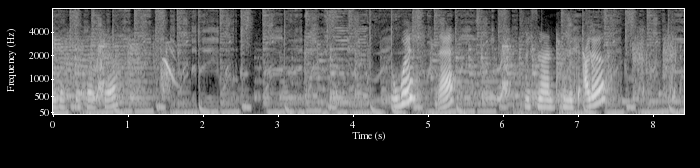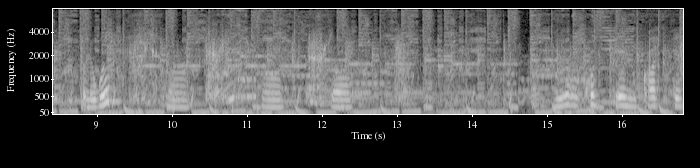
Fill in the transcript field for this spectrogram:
Okay, das jetzt ja. Logisch, ne? Wissen wir natürlich alle. Logisch. So. So. So. Wir kotzen, kotzen.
